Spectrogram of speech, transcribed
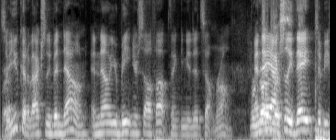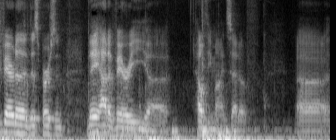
So Right. you could have actually been down, and now you're beating yourself up thinking you did something wrong. And they actually, they to be fair to this person, they had a very uh, healthy mindset of. Uh,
